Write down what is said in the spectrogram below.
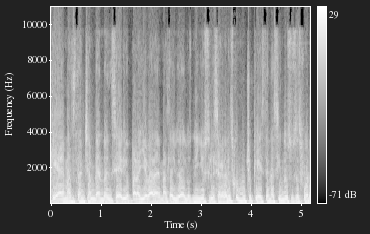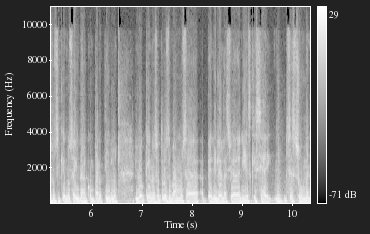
que además están chambeando en serio para llevar además la ayuda de los niños. Les agradezco mucho que estén haciendo sus esfuerzos y que nos ayuden a compartirlo. Lo que nosotros vamos a pedirle a la ciudadanía es que se, se sumen.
